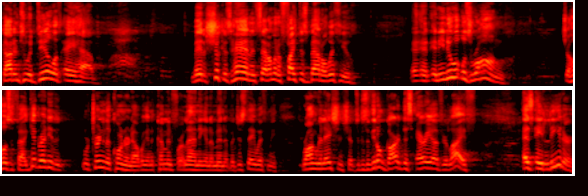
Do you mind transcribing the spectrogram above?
Got into a deal with Ahab. Made a, shook his hand and said, I'm going to fight this battle with you. And, and, and he knew it was wrong. Jehoshaphat, get ready to, we're turning the corner now. We're going to come in for a landing in a minute, but just stay with me. Wrong relationships. Because if you don't guard this area of your life as a leader,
